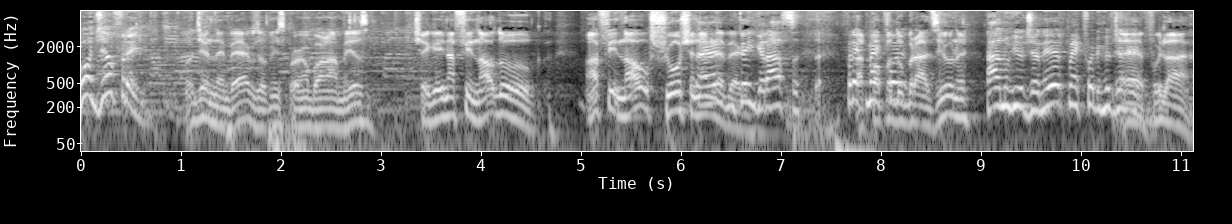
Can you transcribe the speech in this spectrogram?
Bom dia, Frei. Bom dia, Lindenberg, os ouvintes do programa Bola na Mesa. Cheguei na final do. Uma final xoxa, né, É, não Lindenberg? tem graça. Da, Frei, da é Copa do Brasil, né? Ah, no Rio de Janeiro? Como é que foi no Rio de É, Janeiro? fui lá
